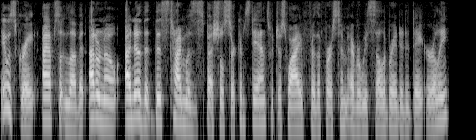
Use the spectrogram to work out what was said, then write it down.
It was great. I absolutely love it. I don't know. I know that this time was a special circumstance, which is why for the first time ever we celebrated a day early.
